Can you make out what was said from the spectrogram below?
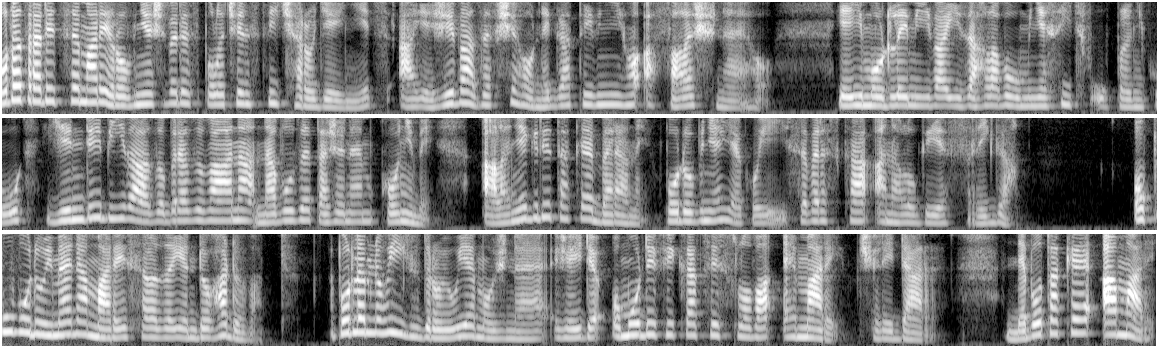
Podle tradice Mary rovněž vede společenství čarodějnic a je živa ze všeho negativního a falešného. Její modly mývají za hlavou měsíc v úplňku, jindy bývá zobrazována na voze taženém koňmi, ale někdy také berany, podobně jako její severská analogie Friga. O původu jména Mary se lze jen dohadovat. Podle mnohých zdrojů je možné, že jde o modifikaci slova emary, čili dar nebo také amary.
